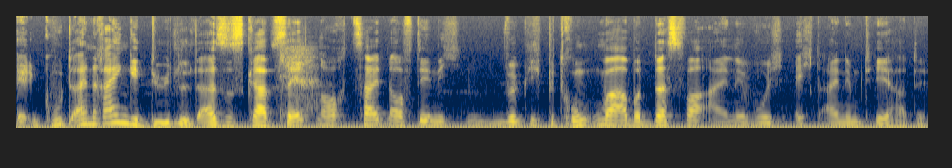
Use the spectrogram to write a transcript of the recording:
äh, gut einen reingedüdelt. Also es gab selten Hochzeiten, auf denen ich wirklich betrunken war, aber das war eine, wo ich echt einen im Tee hatte.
